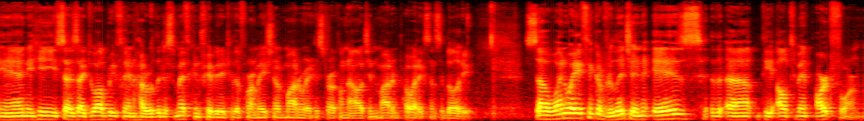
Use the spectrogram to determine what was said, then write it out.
And he says, I dwell briefly on how religious myth contributed to the formation of modern historical knowledge and modern poetic sensibility. So, one way to think of religion is uh, the ultimate art form.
